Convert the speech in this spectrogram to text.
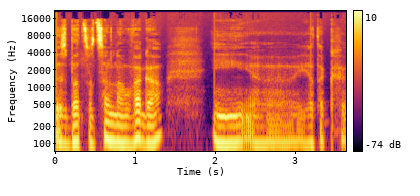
To jest bardzo celna uwaga. I e, ja tak e,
